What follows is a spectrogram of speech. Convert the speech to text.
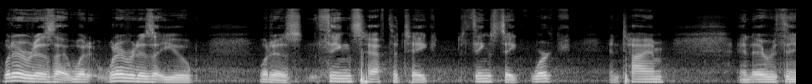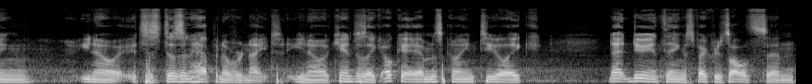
Whatever it is that what whatever it is that you what is things have to take things take work and time and everything you know it just doesn't happen overnight. You know it can't just like okay i'm just going to like not do anything expect results. And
